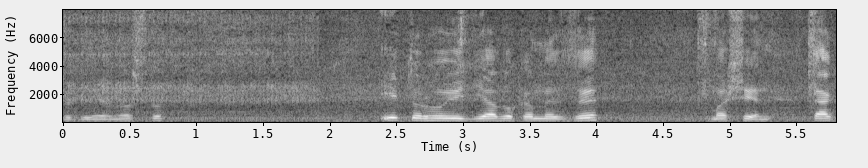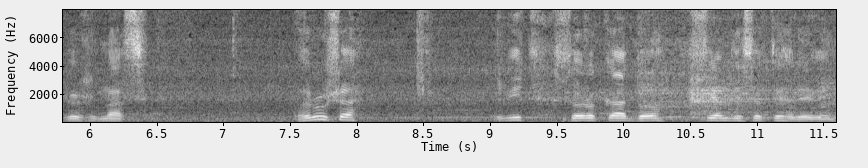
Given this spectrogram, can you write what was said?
до 90 і торгують яблуками з машин. Також у нас груша від 40 до 70 гривень.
